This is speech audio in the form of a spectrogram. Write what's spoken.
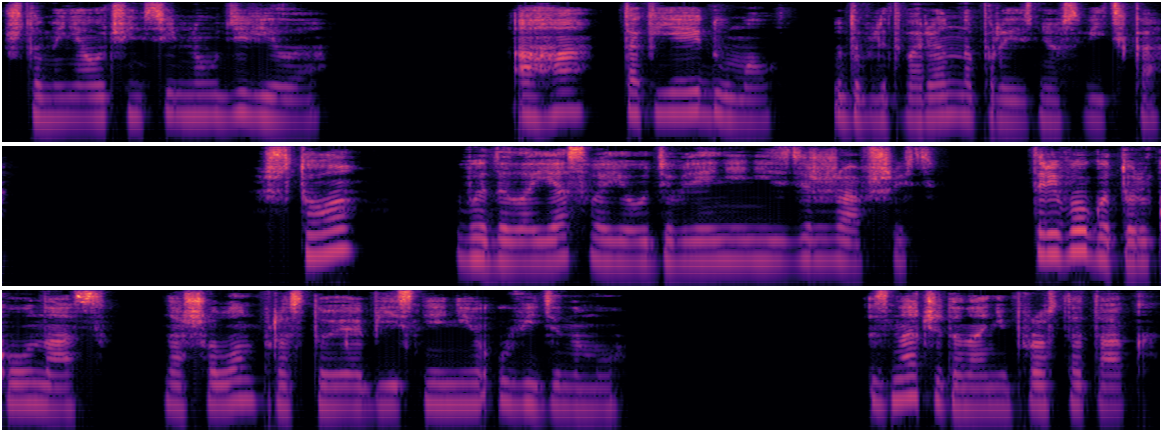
что меня очень сильно удивило. «Ага, так я и думал», — удовлетворенно произнес Витька. «Что?» Выдала я свое удивление, не сдержавшись. Тревога только у нас. Нашел он простое объяснение увиденному. Значит, она не просто так.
